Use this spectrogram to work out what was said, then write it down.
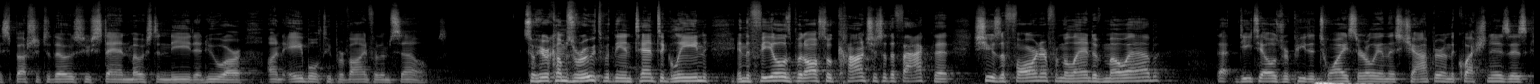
especially to those who stand most in need and who are unable to provide for themselves. So here comes Ruth with the intent to glean in the fields, but also conscious of the fact that she is a foreigner from the land of Moab. That detail is repeated twice early in this chapter, and the question is, is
